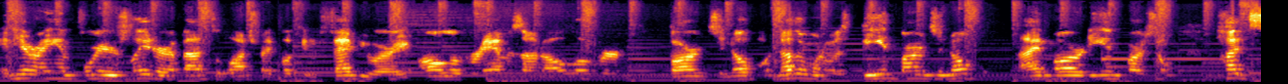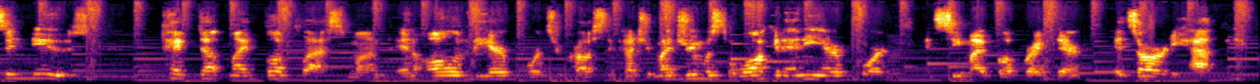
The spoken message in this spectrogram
And here I am four years later about to launch my book in February, all over Amazon, all over Barnes and Noble. Another one was be in Barnes and Noble. I'm already in Barnes and Noble. Hudson News picked up my book last month in all of the airports across the country. My dream was to walk in any airport and see my book right there. It's already happening.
